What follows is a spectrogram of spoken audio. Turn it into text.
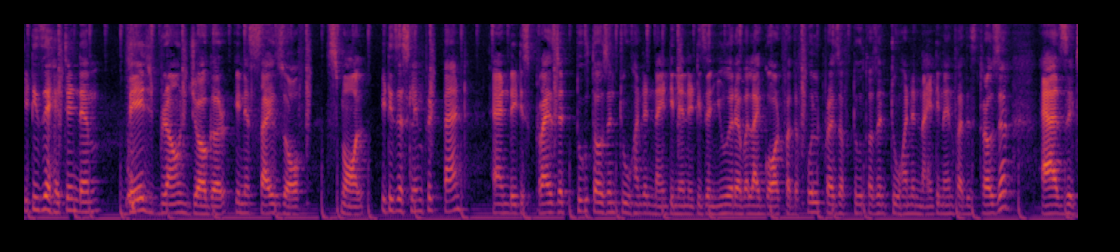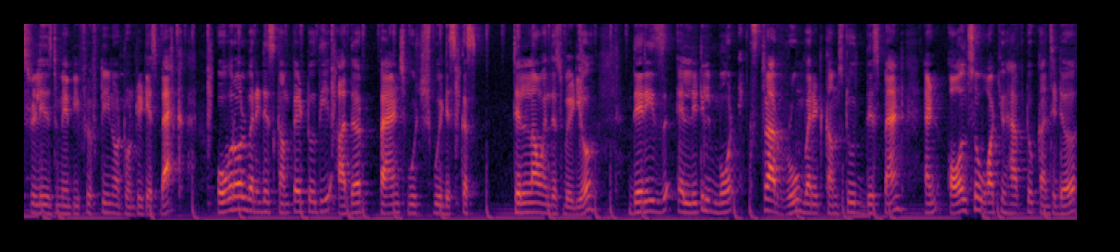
It is a H&M beige brown jogger in a size of small. It is a slim fit pant and it is priced at 2299 it is a new arrival i got for the full price of 2299 for this trouser as it's released maybe 15 or 20 days back overall when it is compared to the other pants which we discussed till now in this video there is a little more extra room when it comes to this pant. And also what you have to consider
